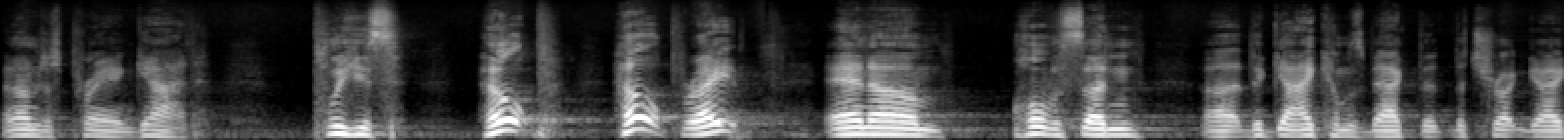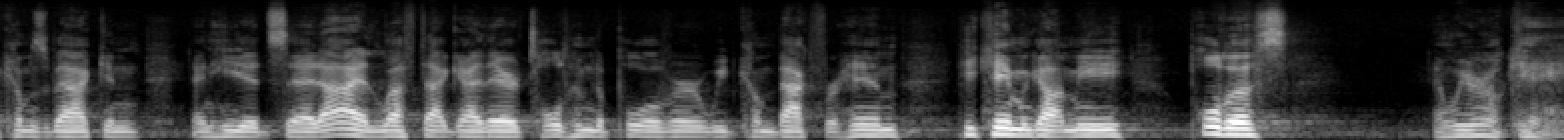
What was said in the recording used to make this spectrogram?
and I'm just praying, God, please help, help, right? And um, all of a sudden, uh, the guy comes back, the, the truck guy comes back, and, and he had said, I left that guy there, told him to pull over. We'd come back for him. He came and got me, pulled us, and we were okay.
